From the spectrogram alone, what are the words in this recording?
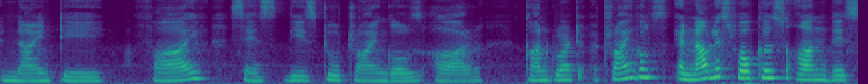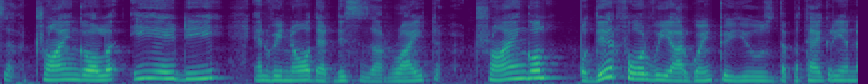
95 since these two triangles are congruent triangles. And now let's focus on this triangle EAD and we know that this is a right triangle. So therefore we are going to use the Pythagorean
